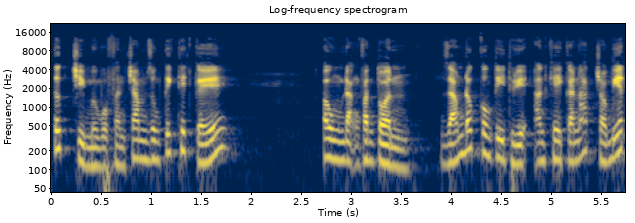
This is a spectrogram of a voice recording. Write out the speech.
tức chỉ 11% dung tích thiết kế. Ông Đặng Văn Tuần, giám đốc công ty thủy điện An Khê Canát cho biết,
